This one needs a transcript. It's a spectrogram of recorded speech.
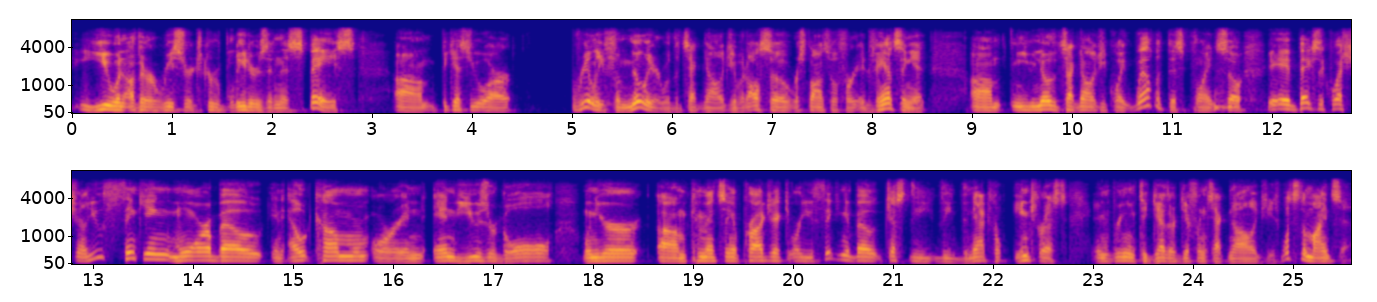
you and other research group leaders in this space, um, because you are really familiar with the technology, but also responsible for advancing it. Um, you know the technology quite well at this point. So mm-hmm. it, begs the question Are you thinking more about an outcome or an end user goal when you're um, commencing a project, or are you thinking about just the, the, the natural interest in bringing together different technologies? What's the mindset?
